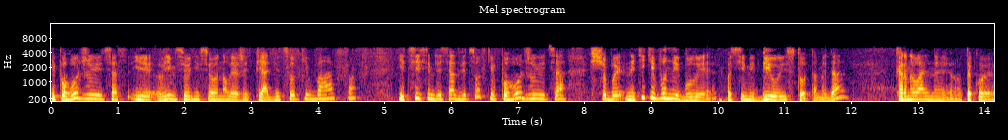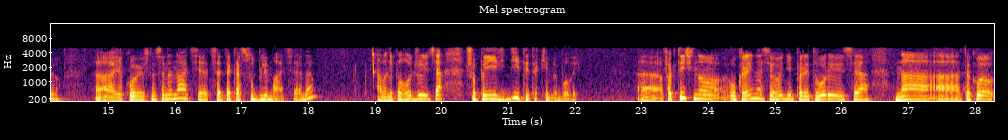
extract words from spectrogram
і погоджуються, і їм сьогодні всього належить 5% багатства. І ці 70% погоджуються, щоб не тільки вони були оціми біоістотами, да? Карнавальною такою якоюсь, ну це не нація, це така сублімація, да? а вони погоджуються, щоб і їх діти такими були. Фактично Україна сьогодні перетворюється на таку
